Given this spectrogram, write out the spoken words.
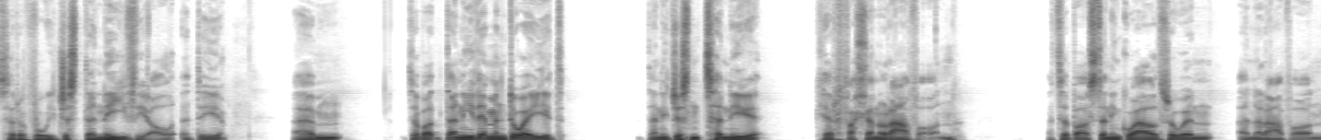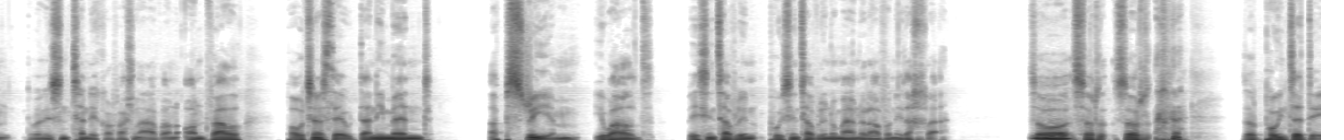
sort of fwy just dyneiddiol ydy um, bod, da ni ddim yn dweud da ni jyst yn tynnu cyrff allan o'r afon a tybo, os da ni'n gweld rhywun yn yr afon, da ni jyst yn tynnu cyrff allan o'r afon ond fel pobl ti'n ddew, da ni'n mynd upstream i weld beth sy'n taflu, pwy sy'n taflu nhw mewn yr afon i ddechrau. So, mm. so'r so, so, so pwynt ydy,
